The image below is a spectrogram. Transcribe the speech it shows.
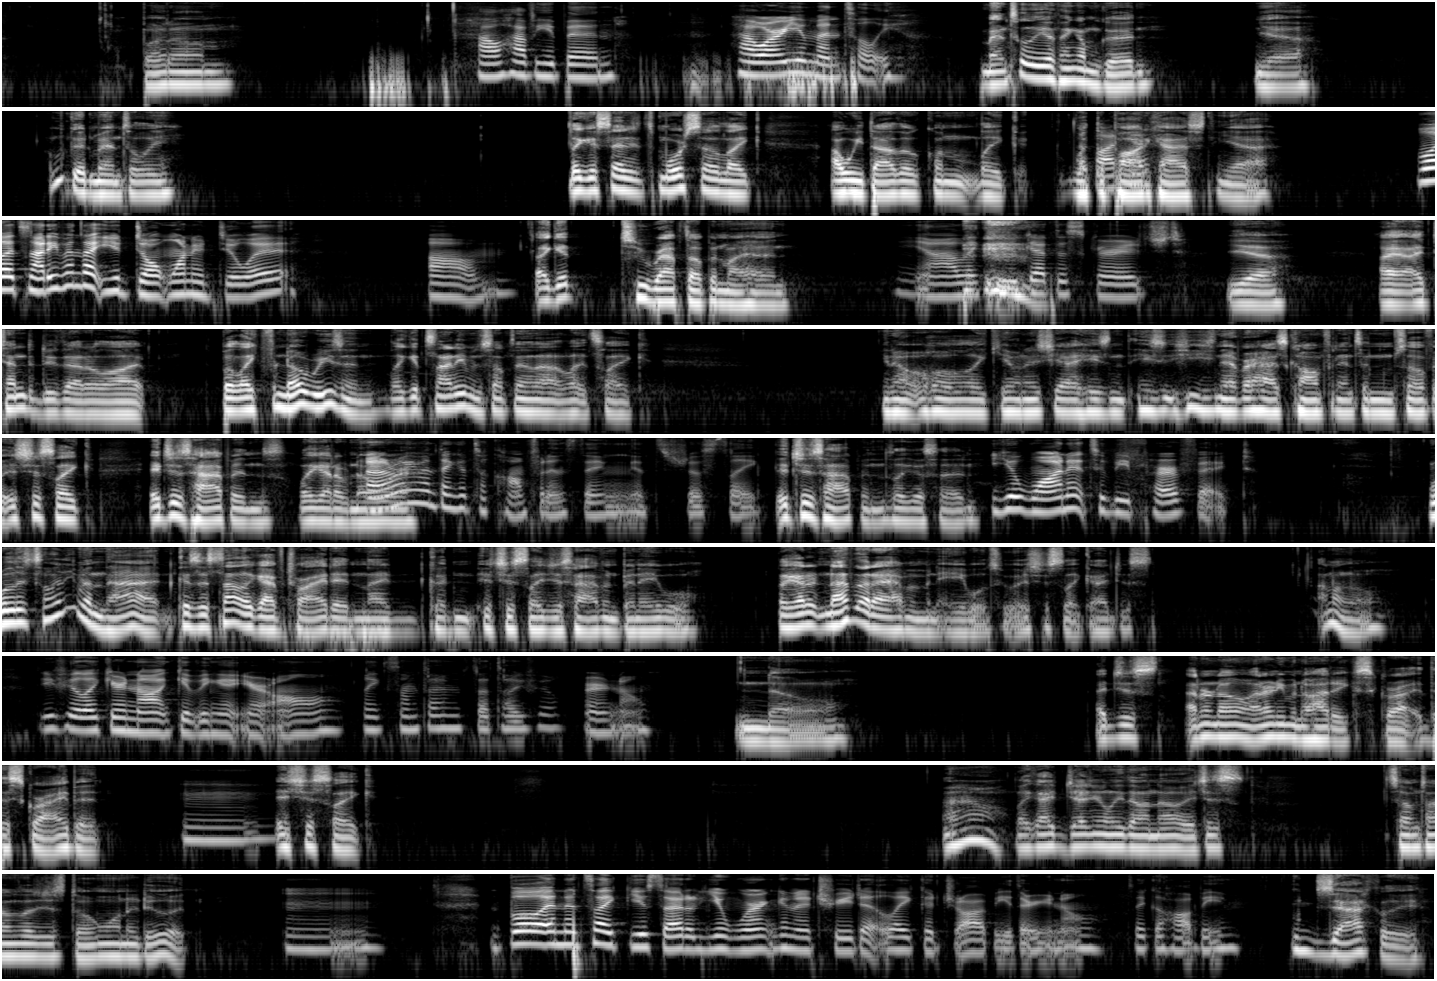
But um How have you been? How are you mentally? mentally I think I'm good. Yeah. I'm good mentally. Like I said, it's more so like aguitado con like with the podcast? podcast. Yeah. Well, it's not even that you don't want to do it. Um, I get too wrapped up in my head. yeah, like you get discouraged. Yeah. I, I tend to do that a lot. But like for no reason. Like it's not even something that it's like you know, oh like Jonas, yeah, he's he's he never has confidence in himself. It's just like it just happens like out of nowhere. I don't even think it's a confidence thing. It's just like It just happens, like I said. you want it to be perfect. Well, it's not even that because it's not like I've tried it and I couldn't. It's just I just haven't been able. Like I don't, not that I haven't been able to. It's just like I just I don't know. Do you feel like you're not giving it your all? Like sometimes that's how you feel, or no? No. I just I don't know. I don't even know how to describe describe it. Mm. It's just like I don't know. Like I genuinely don't know. It's just sometimes I just don't want to do it. Mm. Well, and it's like you said, you weren't gonna treat it like a job either. You know, it's like a hobby. Exactly.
